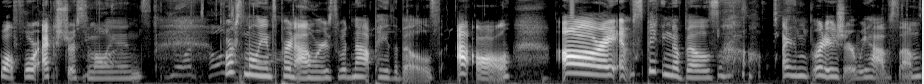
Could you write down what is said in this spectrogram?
Well, four extra simoleons. Four simoleons per hour would not pay the bills at all. All right, and speaking of bills, I'm pretty sure we have some.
